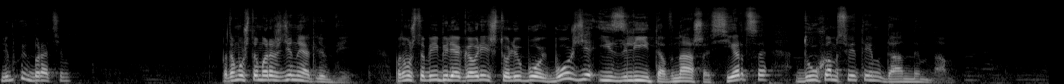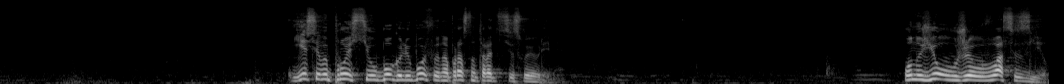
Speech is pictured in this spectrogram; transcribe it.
Любовь к братьям. Потому что мы рождены от любви. Потому что Библия говорит, что любовь Божья излита в наше сердце Духом Святым, данным нам. Если вы просите у Бога любовь, вы напрасно тратите свое время. Он ее уже в вас излил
